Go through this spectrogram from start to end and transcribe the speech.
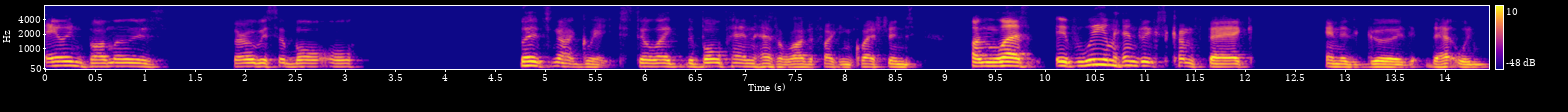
Aaron Bummer is serviceable, but it's not great. So, like, the bullpen has a lot of fucking questions. Unless if Liam Hendriks comes back and is good, that would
